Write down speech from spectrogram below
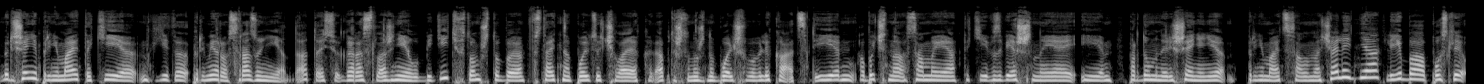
решение принимает бывают такие ну, какие-то примеры сразу нет, да, то есть гораздо сложнее убедить в том, чтобы встать на пользу человека, да, потому что нужно больше вовлекаться. И обычно самые такие взвешенные и продуманные решения, они принимаются в самом начале дня, либо после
